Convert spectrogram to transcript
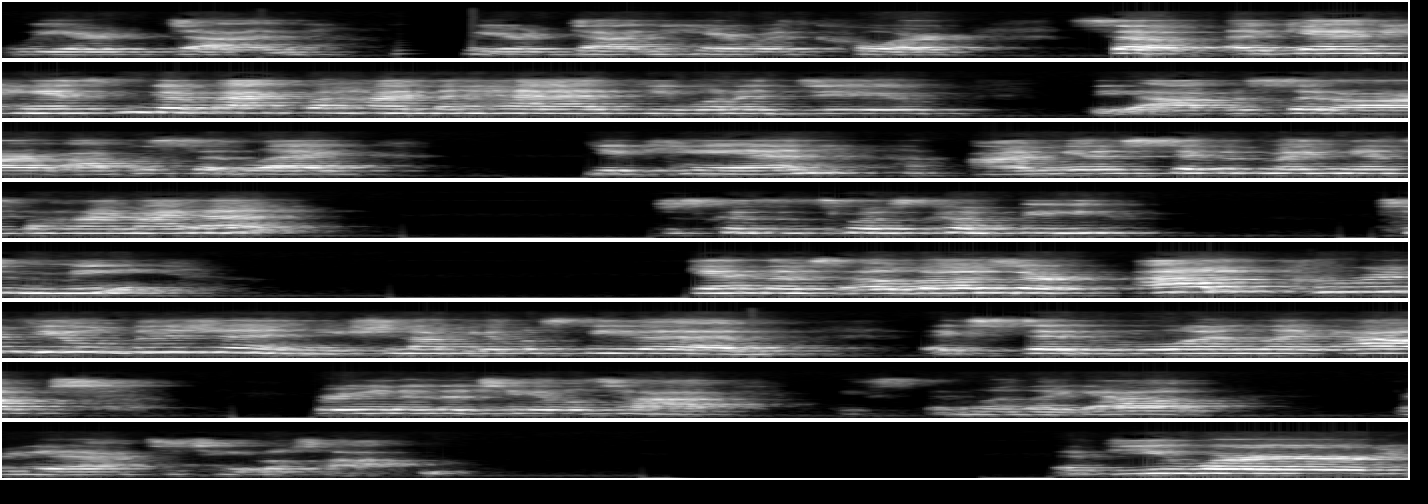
we are done. We are done here with core. So again, hands can go back behind the head. If you want to do the opposite arm, opposite leg, you can. I'm going to stick with my hands behind my head just because it's most comfy to me. Again, those elbows are out of peripheral vision. You should not be able to see them. Extend one leg out, bring it into tabletop. Extend one leg out, bring it out to tabletop. If you were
